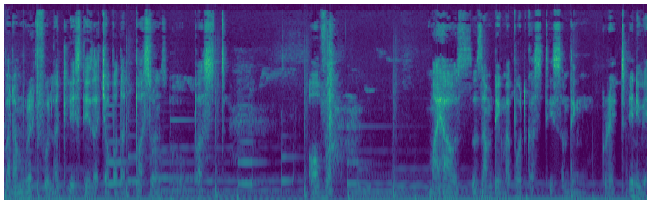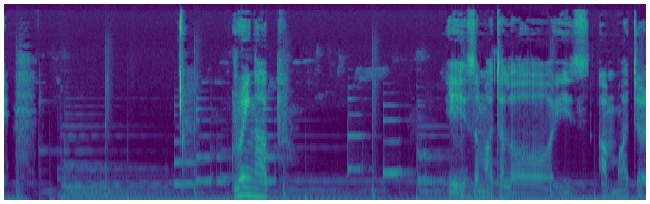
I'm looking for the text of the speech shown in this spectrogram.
but I'm grateful at least there's a chopper that passed on passed over my house as I'm doing my podcast is something great. Anyway, growing up is a matter or is a matter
